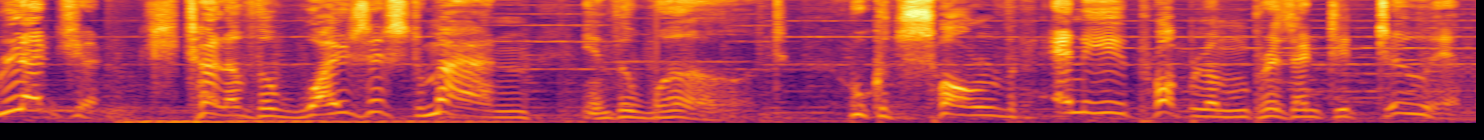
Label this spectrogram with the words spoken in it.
Legends tell of the wisest man in the world who could solve any problem presented to him.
